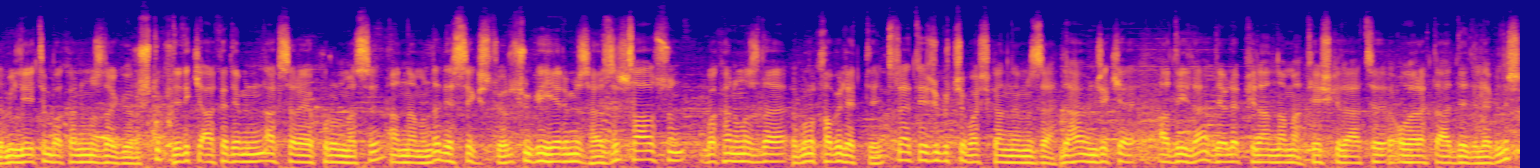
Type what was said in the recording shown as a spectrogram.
e, Milli Eğitim Bakanımızla görüştük. Dedik ki akademinin Aksaray'a kurulması anlamında destek istiyoruz. Çünkü yerimiz hazır. Sağ olsun bakanımız da bunu kabul etti. Strateji Bütçe Başkanlığımıza daha önceki adıyla Devlet Planlama Teşkilatı olarak da addedilebilir.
